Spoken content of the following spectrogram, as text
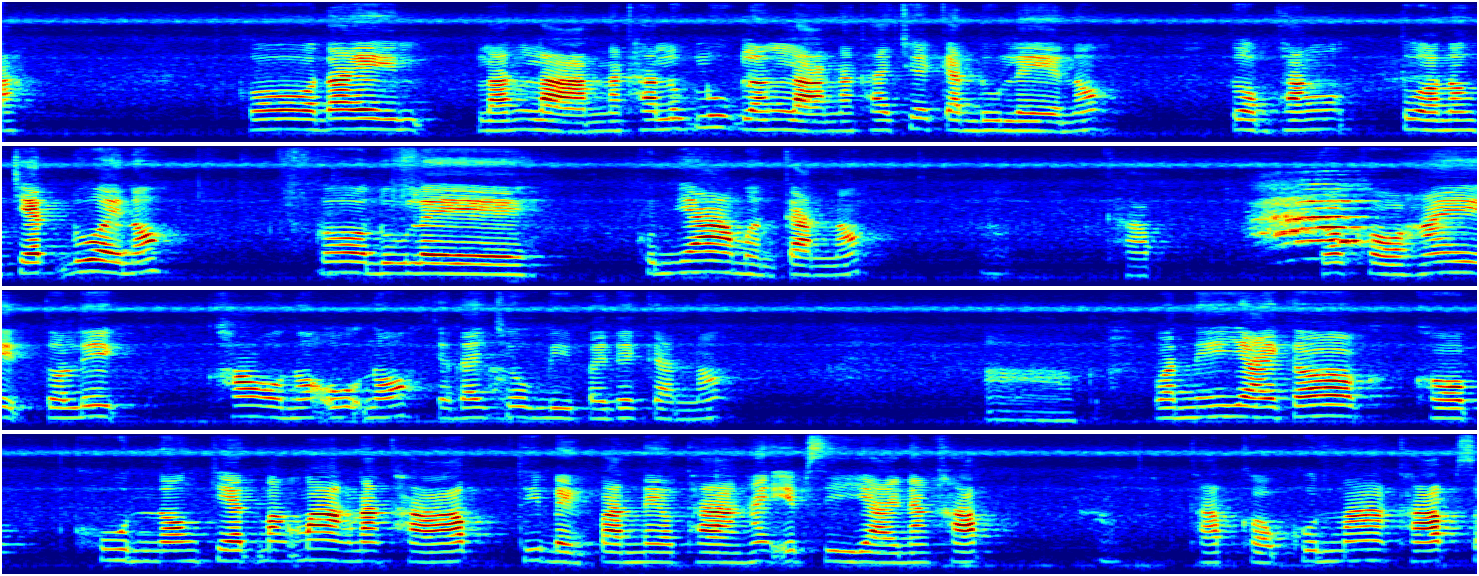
ะ ก็ได้หลานๆนะคะ ลูกๆหลานๆนะคะ ช่วยกันดูแลเนาะรวมทั้งตัวน้องเจ็ดด้วยเนาะก็ดูแลคุณย่าเหมือนกันเนาะครับ ก็ขอให้ตัวเลขเข้าเนาะโอะเนาะจะได้โชคดีไปด้วยกันเนาะอ่า วันนี้ยายก็ขอบคุณน้องเจ็ดมาก ๆ นะครับ ที่แบ่งปันแนวทางให้ FC ยายนะครับ ครับขอบคุณมากครับ ส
